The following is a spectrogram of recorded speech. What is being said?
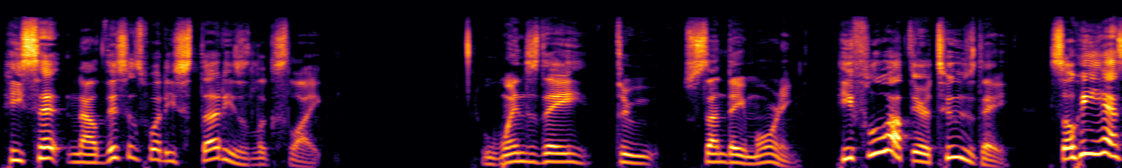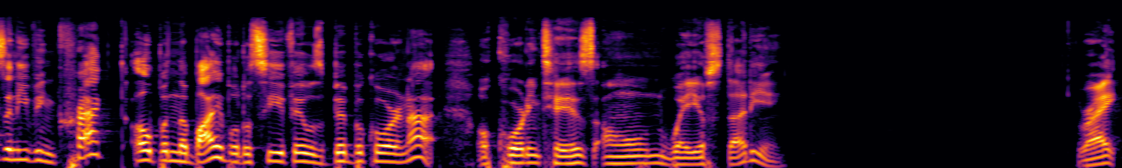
He said now this is what he studies looks like. Wednesday through Sunday morning. He flew out there Tuesday. So he hasn't even cracked open the Bible to see if it was biblical or not, according to his own way of studying. Right?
